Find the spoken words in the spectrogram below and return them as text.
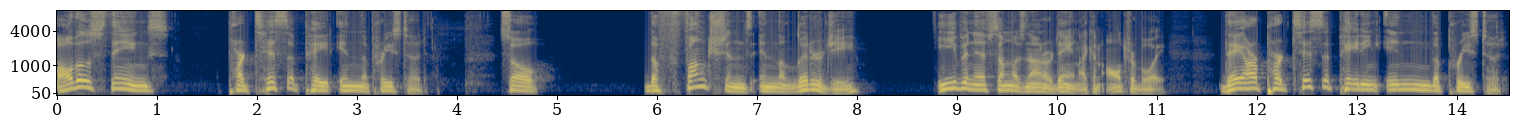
All those things participate in the priesthood. So the functions in the liturgy, even if someone's not ordained, like an altar boy, they are participating in the priesthood.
